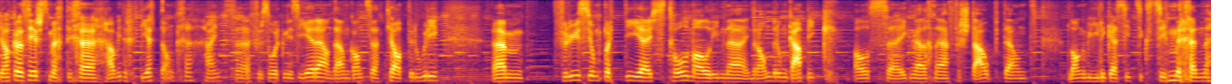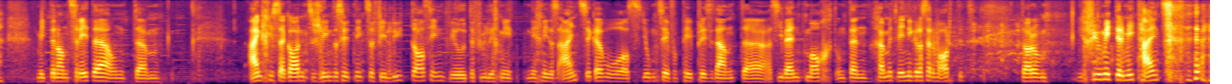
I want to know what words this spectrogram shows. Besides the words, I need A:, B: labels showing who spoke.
A: Ja, gerade als erstes möchte ich äh, auch wieder dir danken, Heinz, äh, fürs Organisieren und auch im ganzen Theater Uri. Ähm, für uns Jungpartien ist es toll, mal in einer, in einer anderen Umgebung als äh, irgendwelchen verstaubten und langweiligen Sitzungszimmern miteinander zu reden. Und, ähm, eigentlich ist es ja gar nicht so schlimm, dass heute nicht so viele Leute da sind, weil da fühle ich mich, mich nicht als Einzige, der als Jung-CVP-Präsident äh, ein Event macht und dann kommen weniger als erwartet. Darum, ich fühle mit dir mit, Heinz.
